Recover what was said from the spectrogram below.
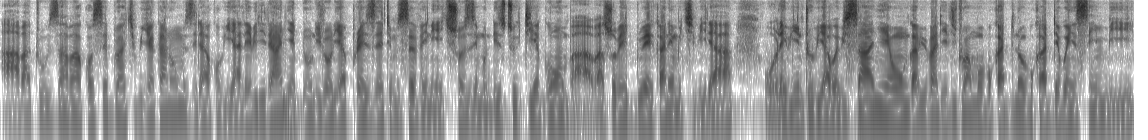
Abatuuze abakoseddwa kibuyaga n'omuzira ku byalo ebiriraanye eddundiro lya pulezidenti museveni ekisozi mu disitulikiti y'e gomba basobeddwa eka ne mu kibira olw'ebintu byabwe bisaanyeewo nga bibalirirwamu obukadde n'obukadde bw'ensimbi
